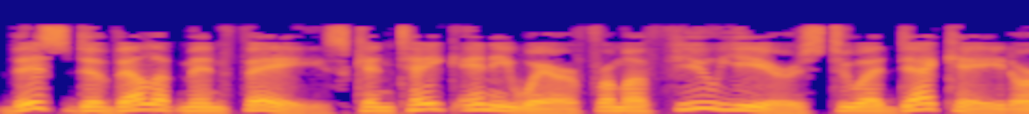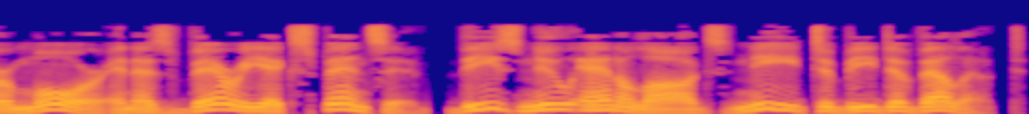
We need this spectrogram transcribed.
This development phase can take anywhere from a few years to a decade or more and is very expensive. These new analogues need to be developed.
